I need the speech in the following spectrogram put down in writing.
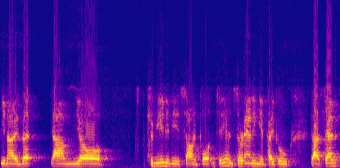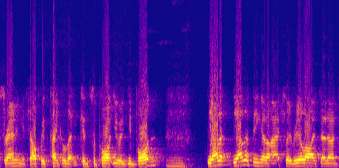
you know that um, your community is so important to you and surrounding your people uh, surrounding yourself with people that can support you is important. Mm. The other the other thing that I actually realised that I'd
